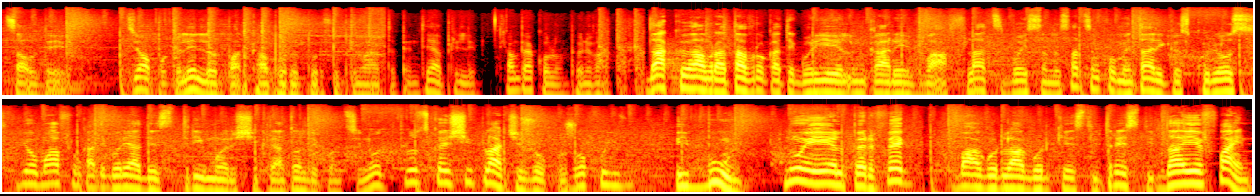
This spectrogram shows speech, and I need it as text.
sau de ziua păcălelilor, parcă a apărut turful prima dată pe 1 aprilie, cam pe acolo, pe undeva. Dacă am ratat vreo categorie în care vă aflați, voi să-mi lăsați în comentarii că sunt curios. Eu mă aflu în categoria de streamer și creator de conținut, plus că și place jocul. Jocul e, e bun. Nu e el perfect, baguri, laguri, chestii, trestii, dar e fain.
